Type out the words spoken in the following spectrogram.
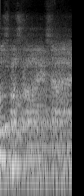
whose cross stripes and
